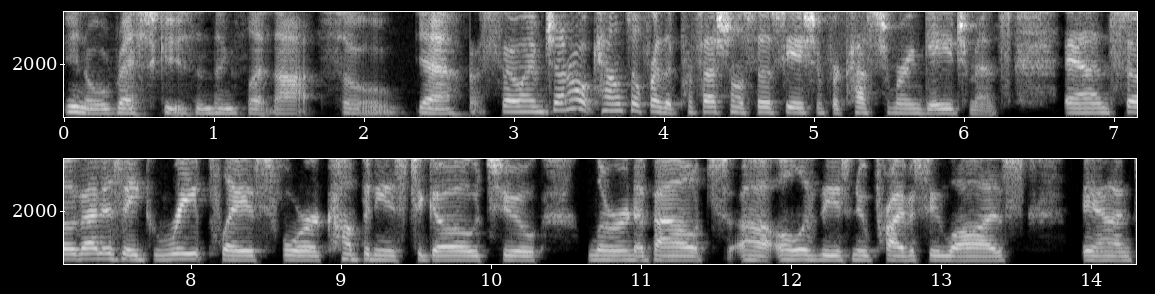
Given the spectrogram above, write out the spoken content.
you know rescues and things like that. So yeah. So i'm general counsel for the professional association for customer engagements. And so that is a great place for companies to go to learn about uh, all of these new privacy laws and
